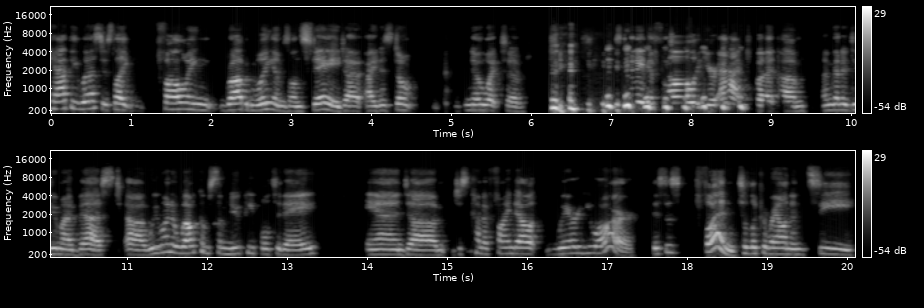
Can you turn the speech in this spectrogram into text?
Kathy West is like following Robin Williams on stage. I, I just don't know what to say to follow your act, but um, I'm going to do my best. Uh, we want to welcome some new people today and um, just kind of find out where you are. This is fun to look around and see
